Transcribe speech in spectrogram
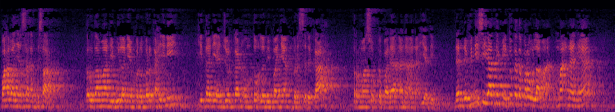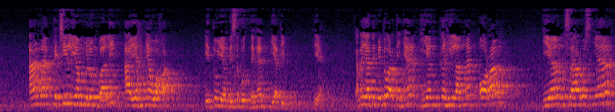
Pahalanya sangat besar. Terutama di bulan yang penuh berkah ini kita dianjurkan untuk lebih banyak bersedekah termasuk kepada anak-anak yatim. Dan definisi yatim itu kata para ulama maknanya anak kecil yang belum balik ayahnya wafat. Itu yang disebut dengan yatim. Iya. Karena yatim itu artinya yang kehilangan orang yang seharusnya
